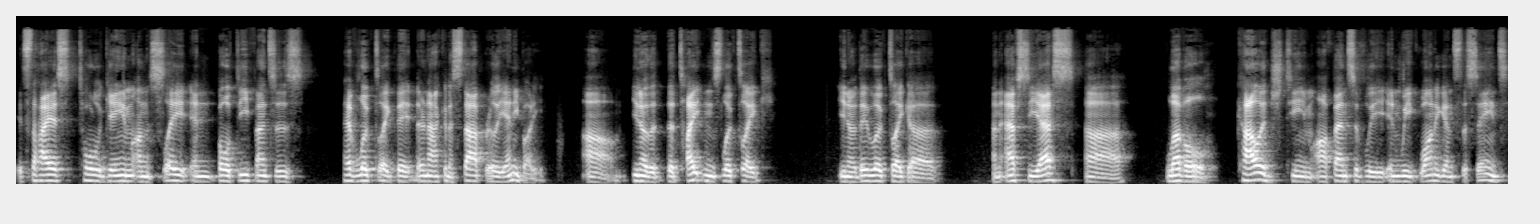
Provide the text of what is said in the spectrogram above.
It's the highest total game on the slate and both defenses have looked like they they're not going to stop really anybody. Um, you know, the, the Titans looked like, you know, they looked like a an FCS uh, level college team offensively in week one against the Saints.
